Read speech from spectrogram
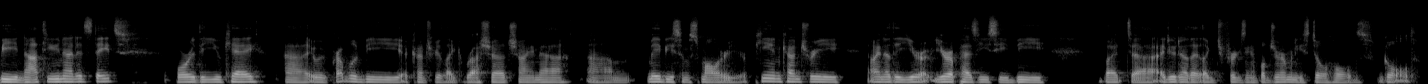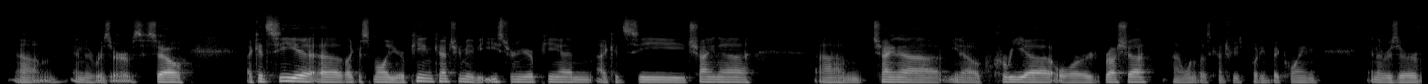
be not the United States or the UK. Uh, it would probably be a country like Russia, China, um, maybe some smaller European country. Now, I know that Europe, Europe has ECB, but uh, I do know that, like for example, Germany still holds gold um, in their reserves. So I could see a, a, like a small European country, maybe Eastern European. I could see China, um, China, you know, Korea or Russia, uh, one of those countries putting Bitcoin in the reserve.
